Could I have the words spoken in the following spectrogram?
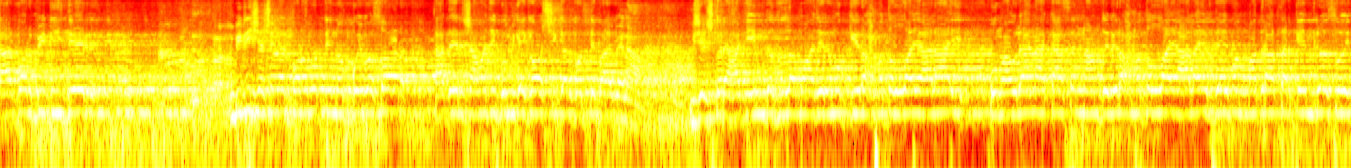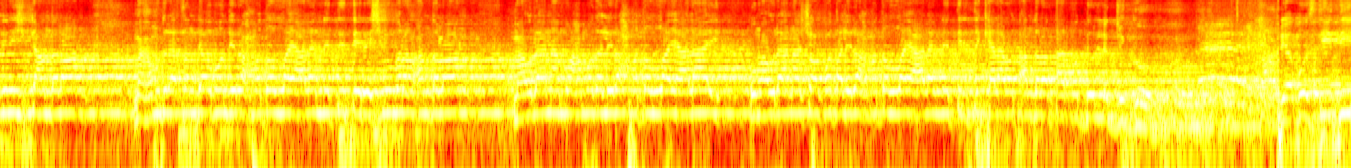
তারপর ব্রিটিশদের ব্রিটিশ শাসনের পরবর্তী নব্বই বছর তাদের সামাজিক ভূমিকাকে অস্বীকার করতে পারবে না। বিশেষ করে হাজি ইমদাদুল্লাহ মহাজির মুক্কি রহমতুল্লাহ আলাই ও মাউলানা কাসেম নামদেবী রহমতুল্লাহ আলাইয়ের দেবন্দ মাদ্রাসার কেন্দ্রীয় শহীদিনী শিক্ষা আন্দোলন মাহমুদুল হাসান দেওবন্দি রহমতুল্লাহ আলাইয়ের নেতৃত্বে রেশমি উমরান আন্দোলন, মাওলানা মোহাম্মদ আলী রহমতুল্লাহ আলাই ও মাওলানা শওকত আলী রহমতুল্লাহ আলাইয়ের নেতৃত্বে খেলাফত আন্দোলন তার মধ্যে উল্লেখযোগ্য। প্রিয় উপস্থিতি,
